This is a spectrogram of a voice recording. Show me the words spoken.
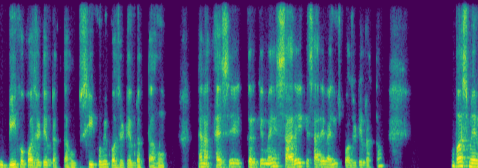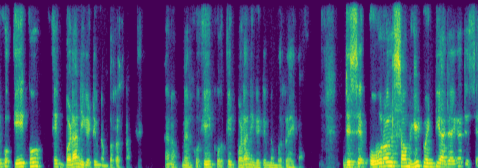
बी को पॉजिटिव रखता हूँ सी को भी पॉजिटिव रखता हूँ, है ना? ऐसे करके मैं सारे के सारे वैल्यूज़ पॉजिटिव रखता हूँ। बस मेरे को ए को एक बड़ा निगेटिव नंबर रखना पड़ेगा, है ना? मेरे को ए को एक बड़ा निगेटिव नंबर रहेगा, जिससे ओवरऑल सम ही ट्वेंटी आ जाएगा, जिससे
